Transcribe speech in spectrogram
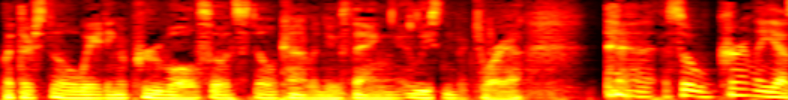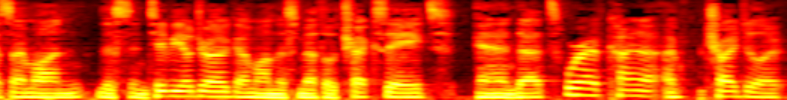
but they're still awaiting approval, so it's still kind of a new thing, at least in Victoria. so currently, yes, I'm on this Entyvio drug. I'm on this methotrexate, and that's where I've kind of I've tried to. Like,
